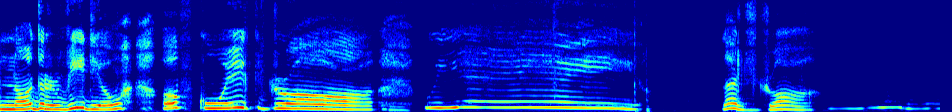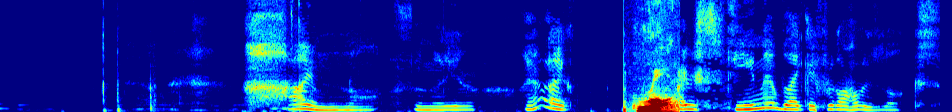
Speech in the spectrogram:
another video of Quick Draw. Yay! Let's draw. I am not familiar. I like Wrong. I've seen it, but like I forgot how it looks.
